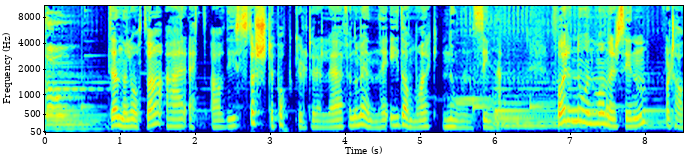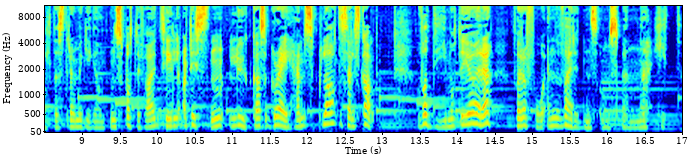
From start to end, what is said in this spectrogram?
old. Denne låta er et av de største popkulturelle fenomenene i Danmark noensinne. For noen måneder siden fortalte strømmegiganten Spotify til artisten Lucas Grahams plateselskap hva de måtte gjøre for å få en verdensomspennende hit.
